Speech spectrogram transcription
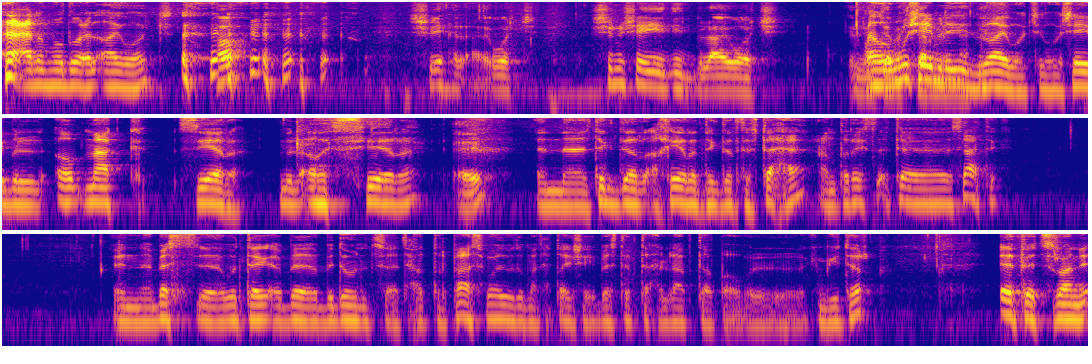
على موضوع الـ iWatch ها؟ إيش فيها الـ iWatch؟ شنو شيء جديد بالـ iWatch؟ هو مو شيء؟ بالجديد بالـ iWatch هو شيء بالماك سيرا بالـ OS سيرا إيه إن تقدر أخيرا تقدر تفتحها عن طريق ساعتك إن بس وأنت بدون تحط الـ password بدون ما تحط أي شيء بس تفتح اللابتوب أو الكمبيوتر it's run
